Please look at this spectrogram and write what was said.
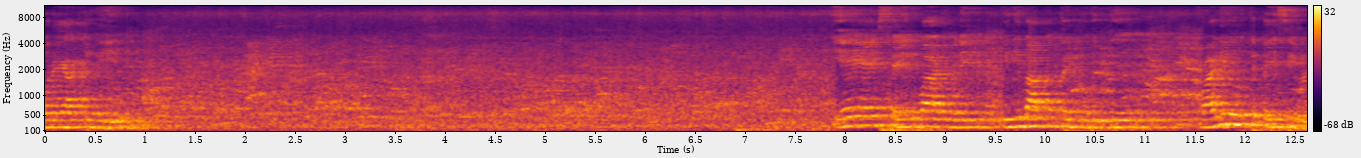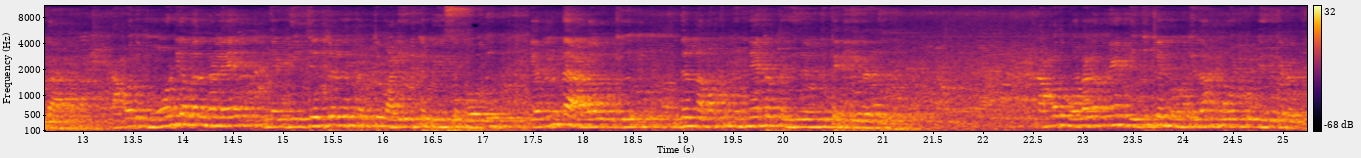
உரையாற்றுகையில் ஏஐ செயல்பாடுகளின் விரிவாக்கத்தை குறித்து வலியுறுத்தி பேசியுள்ளார். நமது மோடி அவர்களே இந்த டிஜிட்டலை பற்றி வலியுறுத்தி பேசும்போது எந்த அளவுக்கு இது நமக்கு முன்னேற்றம் தெரிகிறது? நமது உலகமே டிஜிட்டல் நோக்கி தான் போய்கொண்டிருக்கிறது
